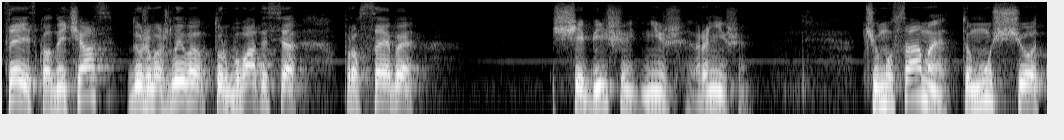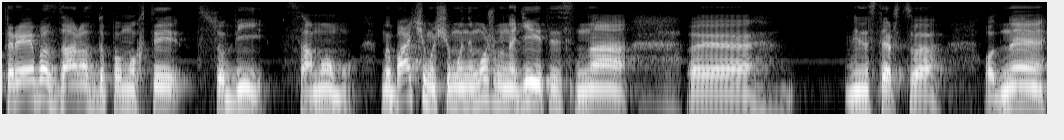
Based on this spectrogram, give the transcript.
Цей складний час дуже важливо турбуватися про себе ще більше, ніж раніше. Чому саме? Тому що треба зараз допомогти собі самому. Ми бачимо, що ми не можемо надіятися на е, міністерство одне,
